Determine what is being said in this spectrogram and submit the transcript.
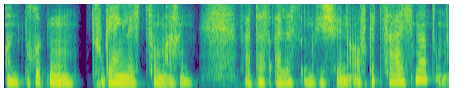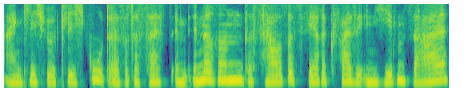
und Brücken zugänglich zu machen. Da hat das alles irgendwie schön aufgezeichnet und eigentlich wirklich gut. Also das heißt, im Inneren des Hauses wäre quasi in jedem Saal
